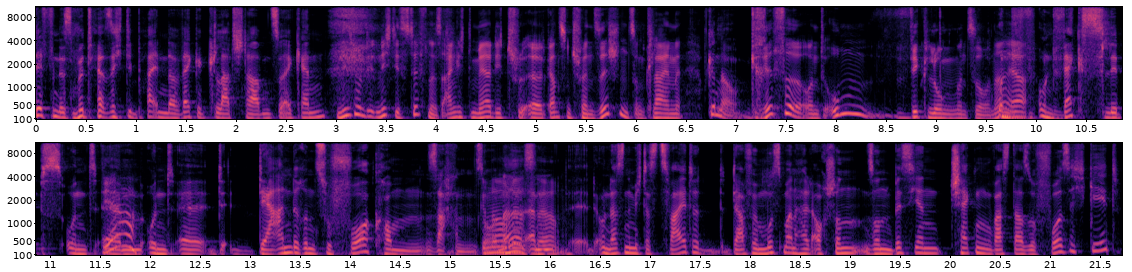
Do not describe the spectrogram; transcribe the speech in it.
Stiffness, mit der sich die beiden da weggeklatscht haben, zu erkennen. Nicht nur die, nicht die Stiffness, eigentlich mehr die äh, ganzen Transitions und kleine Genau. Griffe und Umwicklungen und so, ne? Und, ja. und Wegslips und Ja. ähm, und äh, der anderen zuvorkommen Sachen so Genau ne das, ähm, äh, und das ist nämlich das zweite dafür muss man halt auch schon so ein bisschen checken was da so vor sich geht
